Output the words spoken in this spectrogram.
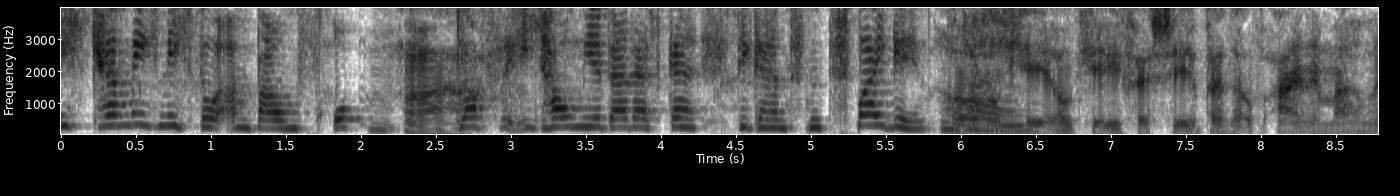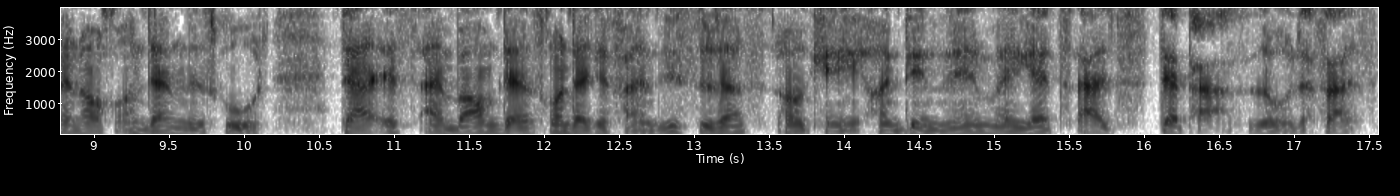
Ich kann mich nicht so am Baum fruppen. Ah. Glaubst du, ich hau mir da das, die ganzen Zweige hinten rein? Okay, okay, ich verstehe. Pass auf, eine machen wir noch und dann ist gut. Da ist ein Baum, der ist runtergefallen. Siehst du das? Okay, und den nehmen wir jetzt als Stepper. So, das heißt,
